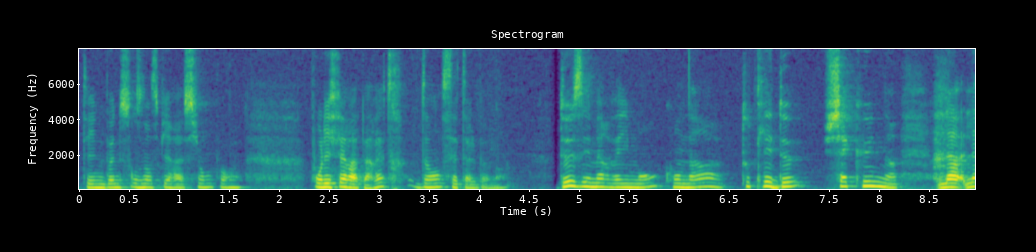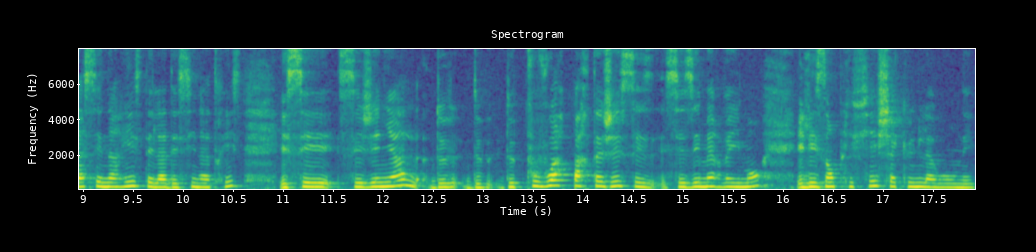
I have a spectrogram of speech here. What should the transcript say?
été une bonne source d'inspiration pour, pour les faire apparaître dans cet album. Deux émerveillements qu'on a toutes les deux, chacune, la, scénariste et la dessinatrice. Et c'est génial de, de, pouvoir partager ces, ces, émerveillements et les amplifier chacune là où on est.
